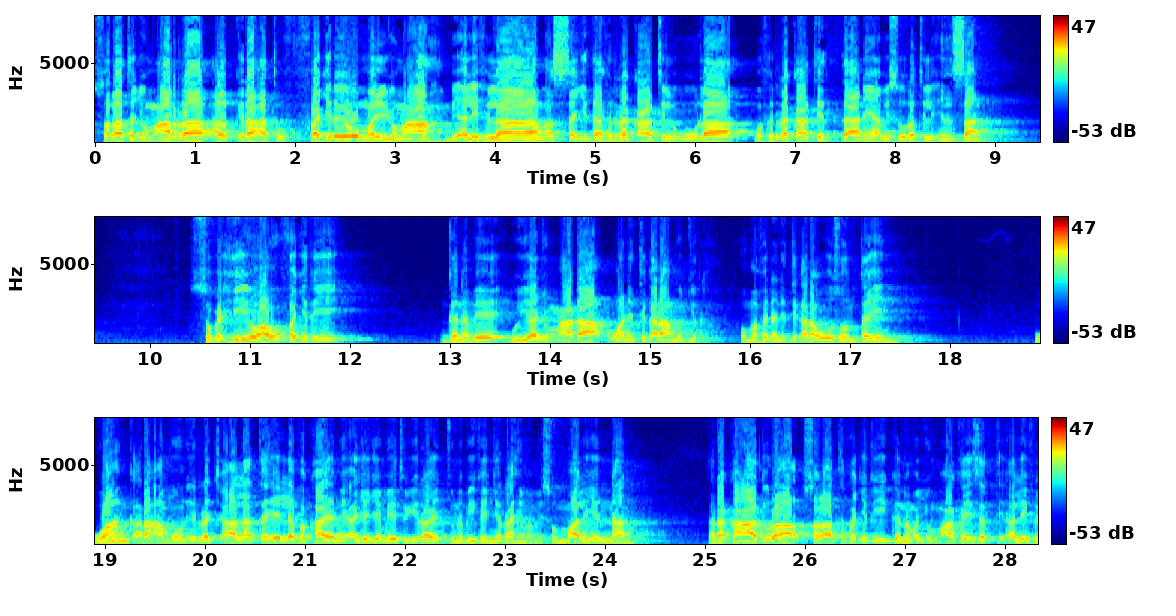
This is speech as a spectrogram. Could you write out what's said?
صلاة جمعة الراء القراءة فجر يوم الجمعة بألف لام السجدة في الركعة الأولى وفي الركعة الثانية بسورة الإنسان. صبحي واو فجري غنمي ويا جمعة اتقرا مجرى وما فدن اتقرا وصنتين وان قرأمون الرجالة تهي لفقايمي أججمي تجرى نبي كن رحمة ثم لينان ركعة درا صلاة فجري غنم جمعة كيست ألف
